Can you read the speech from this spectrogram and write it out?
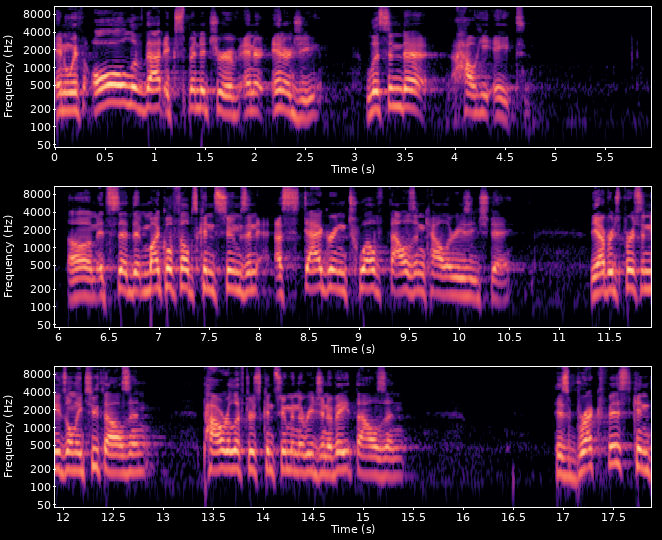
And with all of that expenditure of energy, listen to how he ate. Um, it said that Michael Phelps consumes an, a staggering 12,000 calories each day. The average person needs only 2,000. Powerlifters consume in the region of 8,000. His breakfast can,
